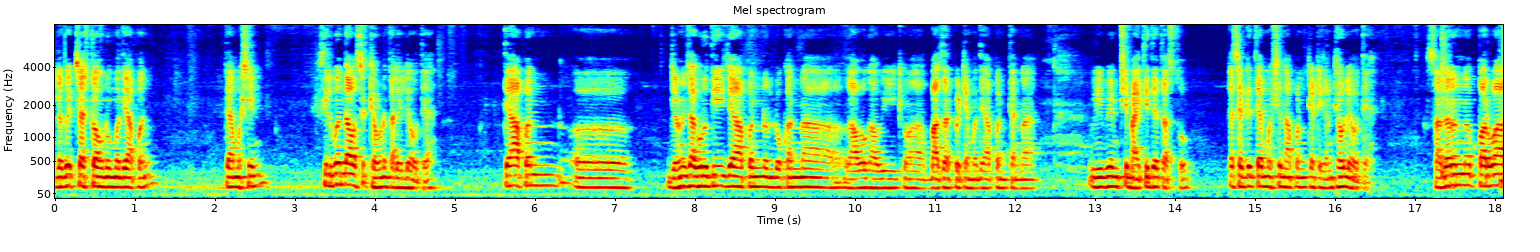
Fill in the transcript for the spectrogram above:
लगतच्या स्ट्रॉंग रूममध्ये आपण त्या मशीन सीलबंद अवस्थेत ठेवण्यात आलेल्या होत्या. त्या आपण जनजागृती ज्या आपण लोकांना गावोगावी किंवा बाजारपेठेमध्ये आपण त्यांना व्ही व्ही एमची माहिती देत असतो त्यासाठी त्या मशीन आपण त्या ठिकाणी ठेवल्या होत्या. साधारण परवा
